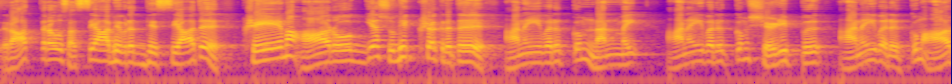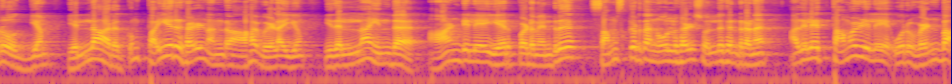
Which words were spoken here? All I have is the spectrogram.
ராத்திரவு சஸ்யாபிவிருத்தி சாது க்ஷேம ஆரோக்கிய சுபிக்ஷ கிருத்து அனைவருக்கும் நன்மை. அனைவருக்கும் செழிப்பு அனைவருக்கும் ஆரோக்கியம் எல்லாருக்கும் பயிர்கள் நன்றாக விளையும். இதெல்லாம் இந்த ஆண்டிலே ஏற்படும் என்று சம்ஸ்கிருத நூல்கள் சொல்லுகின்றன. அதிலே தமிழிலே ஒரு வெண்பா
